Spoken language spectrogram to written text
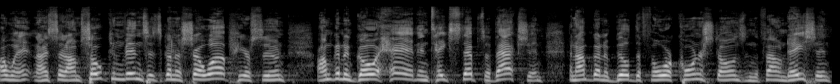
I went and I said, I'm so convinced it's going to show up here soon. I'm going to go ahead and take steps of action and I'm going to build the four cornerstones and the foundation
